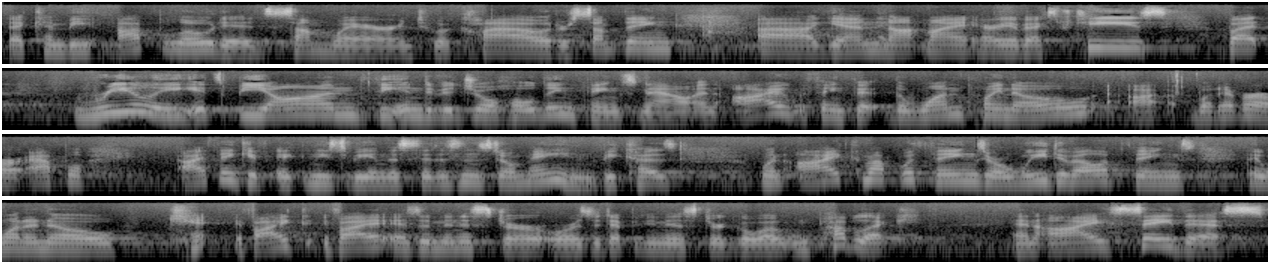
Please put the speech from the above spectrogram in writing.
that can be uploaded somewhere into a cloud or something. Uh, again, not my area of expertise, but really it's beyond the individual holding things now. And I think that the 1.0, uh, whatever our Apple, I think if it needs to be in the citizens' domain because when I come up with things or we develop things, they want to know can, if I if I as a minister or as a deputy minister go out in public and I say this,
